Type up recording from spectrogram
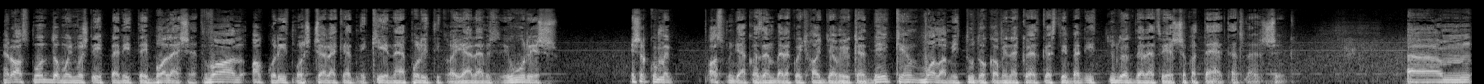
mert azt mondom, hogy most éppen itt egy baleset van, akkor itt most cselekedni kéne politikai elemző úr, és, és akkor meg azt mondják az emberek, hogy hagyjam őket békén, valamit tudok, aminek következtében itt ülök, de lehet, hogy ez csak a tehetetlenség. Um,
